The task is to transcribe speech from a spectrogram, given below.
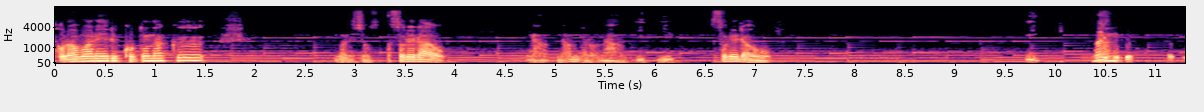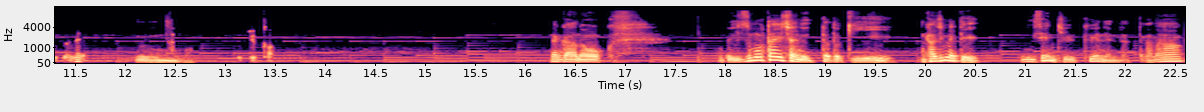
とらわれることなく、なんでしょう、それらを、ななんだろうな、いいそれらを、いないことだね。うん、っていうか。なんかあの、出雲大社に行った時初めて2019年だったかな。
